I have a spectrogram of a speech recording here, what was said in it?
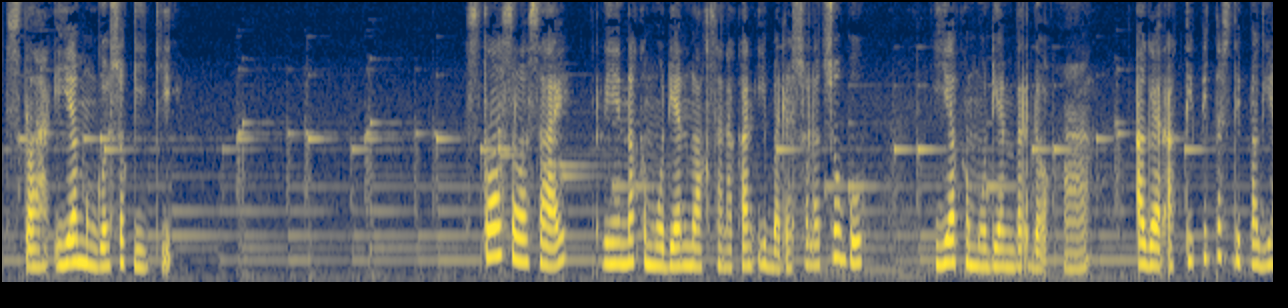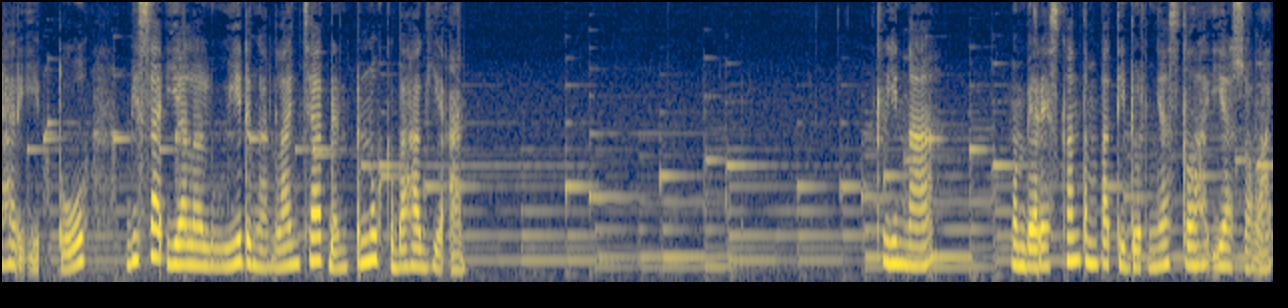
setelah ia menggosok gigi. Setelah selesai, Rina kemudian melaksanakan ibadah sholat subuh. Ia kemudian berdoa agar aktivitas di pagi hari itu bisa ia lalui dengan lancar dan penuh kebahagiaan. Rina membereskan tempat tidurnya setelah ia sholat.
